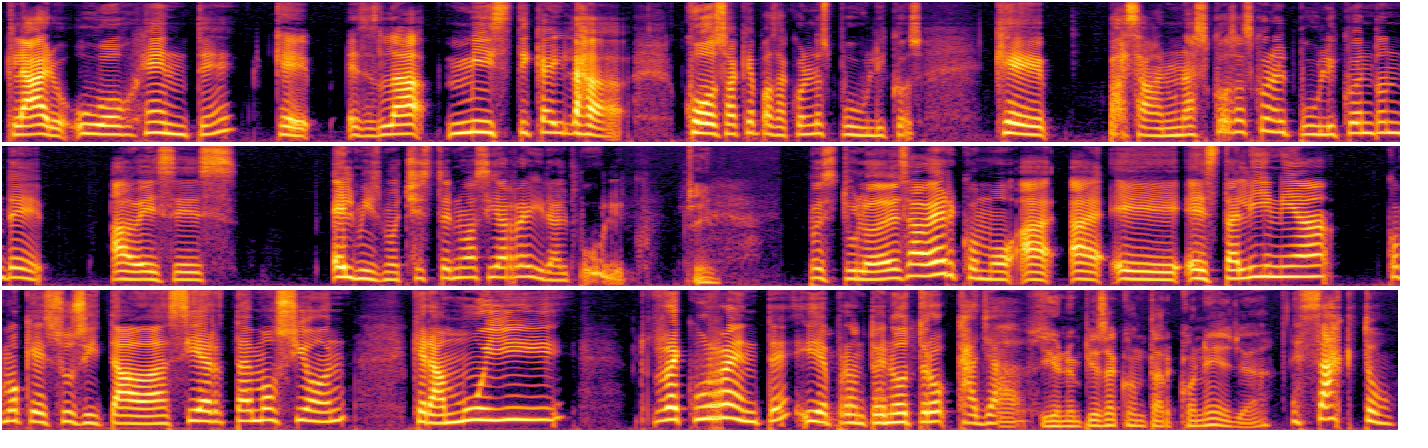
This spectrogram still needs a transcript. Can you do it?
Claro, hubo gente que esa es la mística y la cosa que pasa con los públicos, que pasaban unas cosas con el público en donde a veces el mismo chiste no hacía reír al público. Sí. Pues tú lo debes saber, como a- a, eh, esta línea como que suscitaba cierta emoción que era muy recurrente y de pronto en otro callados. Y uno empieza a contar con ella Exacto.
